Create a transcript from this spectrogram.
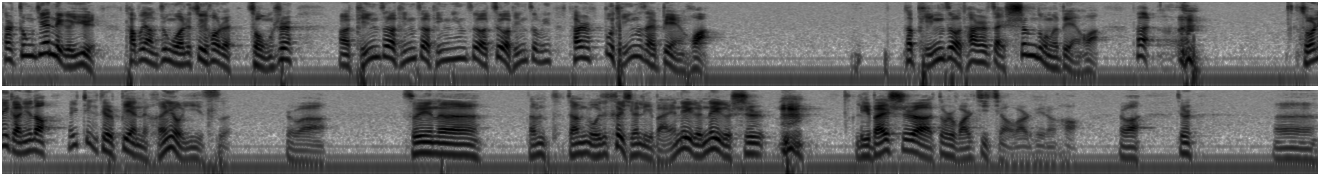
它是中间那个韵，它不像中国的最后的总是啊平仄平仄平平仄仄平仄平，它是不停的在变化，它平仄它是在生动的变化，它总让你感觉到，哎，这个地儿变得很有意思，是吧？所以呢，咱们咱们我就特喜欢李白那个那个诗，李白诗啊都是玩技巧玩的非常好，是吧？就是，嗯，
